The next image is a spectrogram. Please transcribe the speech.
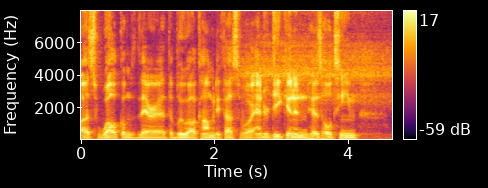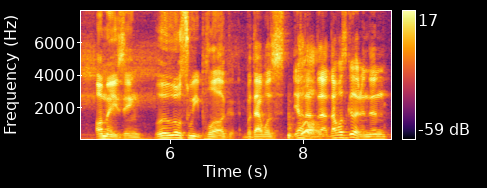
us welcomed there at the Blue Whale Comedy Festival. Andrew Deacon and his whole team, amazing. Little, little sweet plug, but that was yeah, that, Cool. that, that was good. And then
